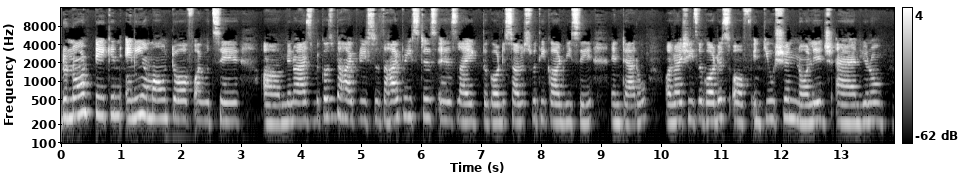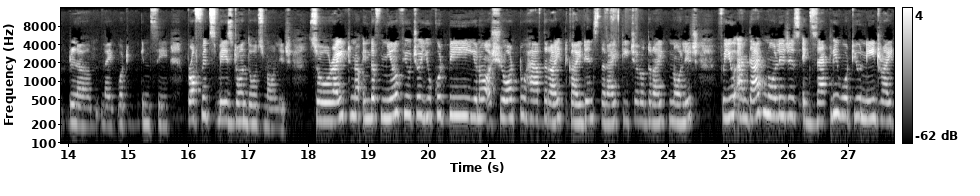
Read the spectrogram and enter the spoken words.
do not take in any amount of i would say um, you know as because of the high priestess the high priestess is like the goddess saraswati card we say in tarot. All right she's the goddess of intuition knowledge and you know like what you can say profits based on those knowledge. So right now in the near future you could be you know assured to have the right guidance the right teacher or the right knowledge for you. And that knowledge is exactly what you need right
